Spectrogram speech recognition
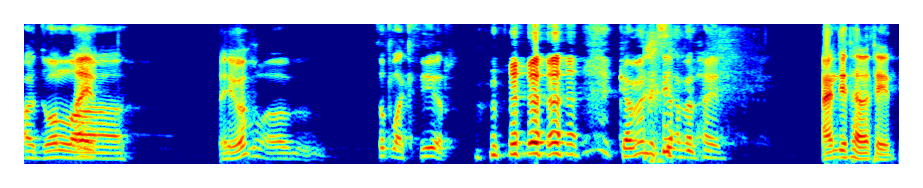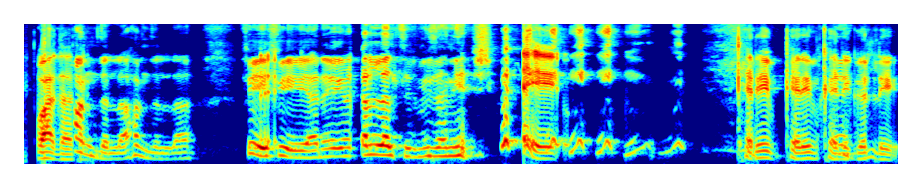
عاد والله طيب. أيوه تطلع كثير كم عندك سحب الحين؟ عندي 30 31 الحمد لله الحمد لله في في يعني قللت الميزانية شوي. كريم كريم كان يقول لي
